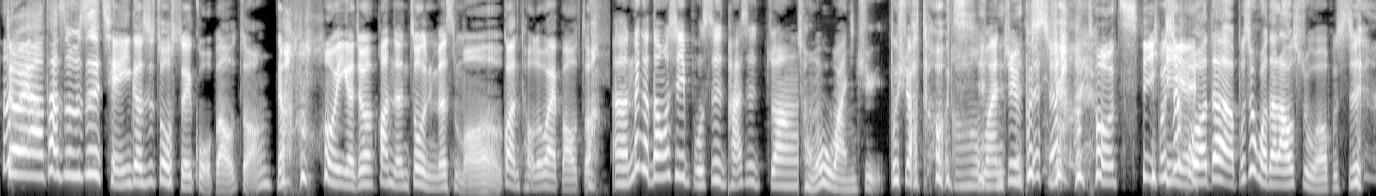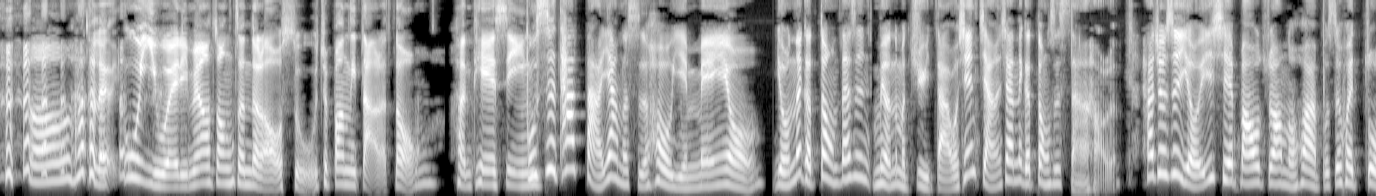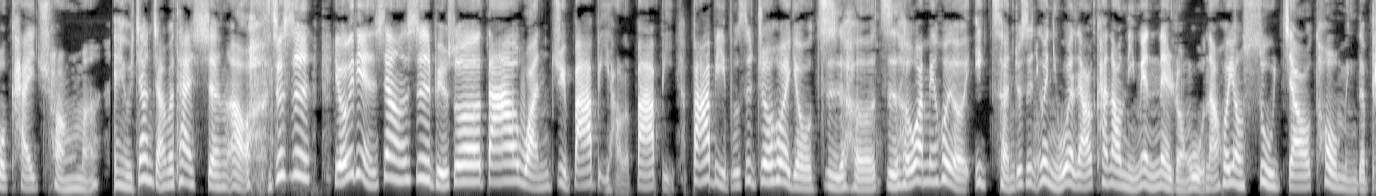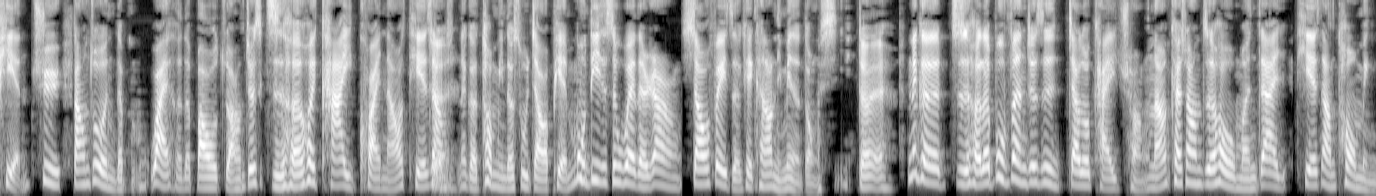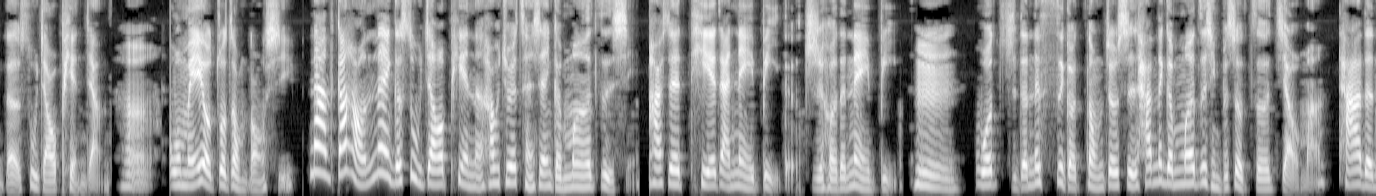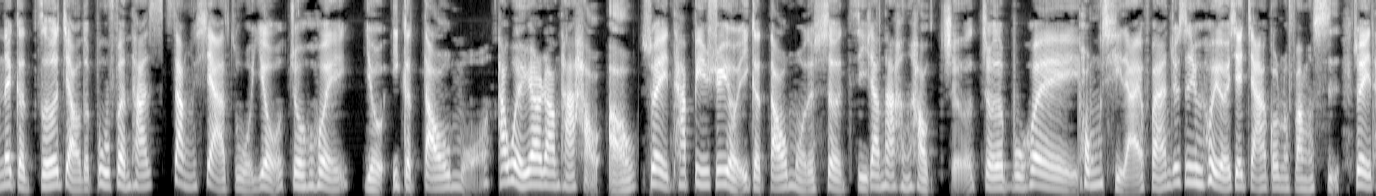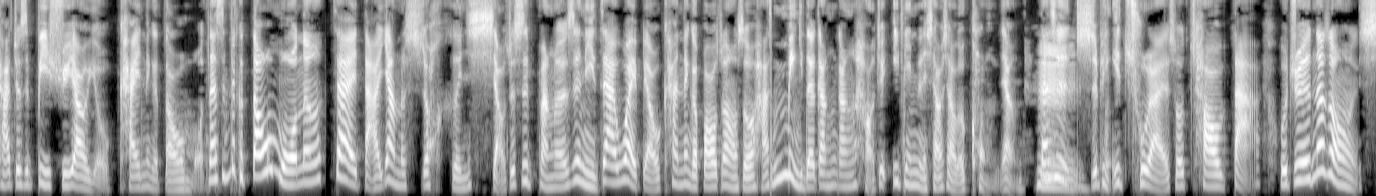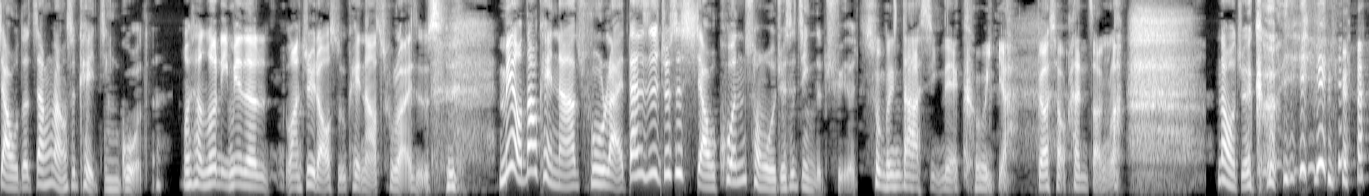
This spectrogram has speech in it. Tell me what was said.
对啊，他是不是前一个是做水果包装，然后后一个就换成做你们什么罐头的外包装？呃，那个东西不是，它是装宠物玩具，不需要透气。哦，玩具不需要透气，不是活的，不是活的老鼠哦，不是。哦，他可能误以为里面要装真的老鼠，就帮你打了洞。很贴心，不是他打样的时候也没有有那个洞，但是没有那么巨大。我先讲一下那个洞是啥好了，它就是有一些包装的话，不是会做开窗吗？哎，我这样讲会不会太深奥？就是有一点像是，比如说大家玩具芭比好了，芭比芭比不是就会有纸盒，纸盒外面会有一层，就是因为你为了要看到里面的内容物，然后会用塑胶透明的片去当做你的外盒的包装，就是纸盒会卡一块，然后贴上那个透明的塑胶片，目的就是为了让消费者可以看到里面的东西，对，那个纸盒的部分就是叫做开窗，然后开窗之后，我们再贴上透明的塑胶片，这样子。嗯，我们也有做这种东西。那刚好那个塑胶片呢，它就会呈现一个么字形，它是贴在内壁的纸盒的内壁。嗯，我指的那四个洞，就是它那个么字形不是有折角吗？它的那个折角的部分，它上下左右就会有一个刀模。它为了要让它好凹，所以它必须有一个刀模的设计，让它很好折，折的不会蓬起来。反正就是会有一些加工的方式，所以它就是必须要有开那个刀模。但是那个刀模呢，在打样的时候很小，就是反而是你在外表看那个包装的时候，它密的刚刚好，就一点点小小的孔这样。但是食品一出来的时候超大，我觉得那种小的蟑螂是可以经过的。我想说里面的玩具老鼠可以拿出来，是不是？没有到可以拿出来，但是就是小昆虫，我觉得是进得去的。说不定大型的也可以啊，不要小看蟑螂。那我觉得可以，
